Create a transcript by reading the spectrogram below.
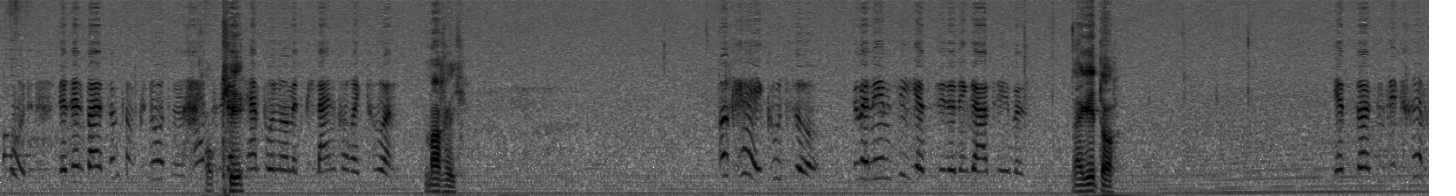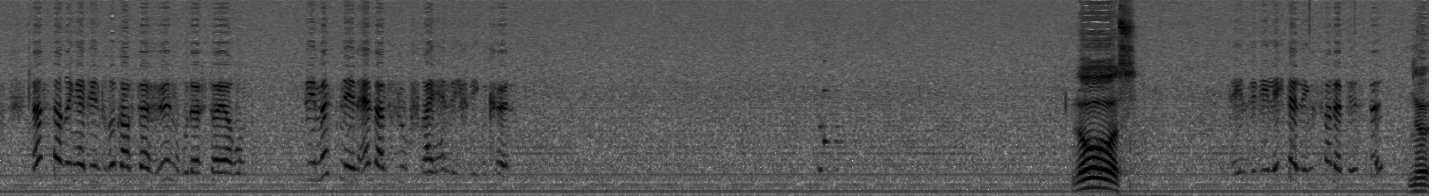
Gut, wir sind bei 5 Knoten. Halten Okay. Sie das Tempo nur mit kleinen Korrekturen. Mache ich. Okay, gut so. Übernehmen Sie jetzt wieder den Gashebel. Na geht doch. Jetzt sollten Sie trimmen. Das verringert den Druck auf der Höhenrudersteuerung. Sie müssen den Endanflug freihändig fliegen können. Los! Sehen Sie die Lichter links von der Piste? Nö.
